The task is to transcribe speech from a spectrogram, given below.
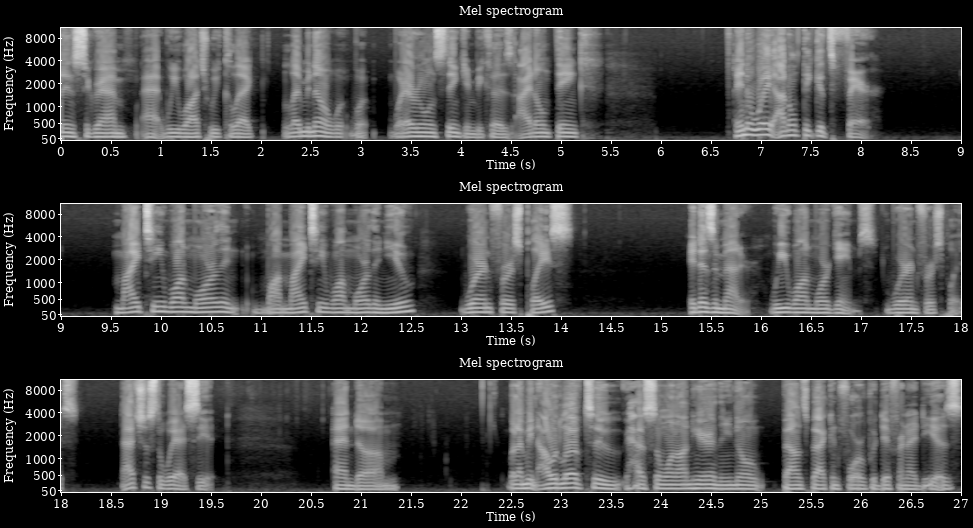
Instagram at We Watch We Collect. Let me know what, what what everyone's thinking because I don't think in a way I don't think it's fair. My team won more than my team won more than you. We're in first place it doesn't matter. We won more games. We're in first place. That's just the way I see it. And um but I mean, I would love to have someone on here and then you know bounce back and forth with different ideas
